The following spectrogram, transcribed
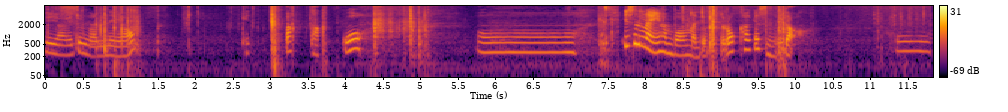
네, 양이 좀 많네요. 이렇게 딱 닫고 한번 만져보도록 하겠습니다. 오.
